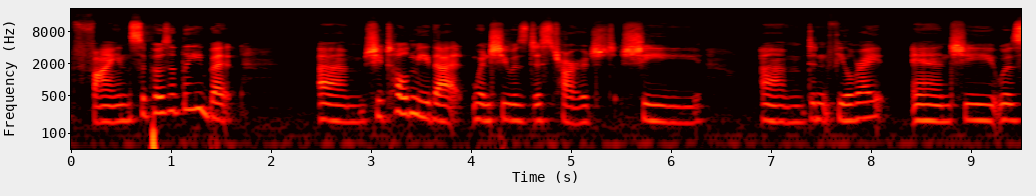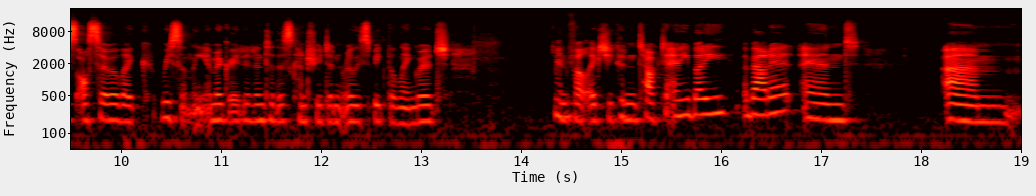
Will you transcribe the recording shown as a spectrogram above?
fine supposedly but um, she told me that when she was discharged she um, didn't feel right and she was also like recently immigrated into this country didn't really speak the language and felt like she couldn't talk to anybody about it and um,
